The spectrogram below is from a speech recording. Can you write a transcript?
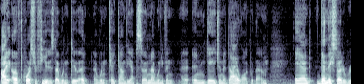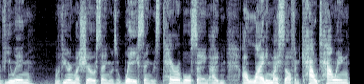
I, of course, refused. I wouldn't do it. I wouldn't take down the episode, and I wouldn't even uh, engage in a dialogue with them. And then they started reviewing reviewing my show, saying it was a waste, saying it was terrible, saying I'm aligning myself and kowtowing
